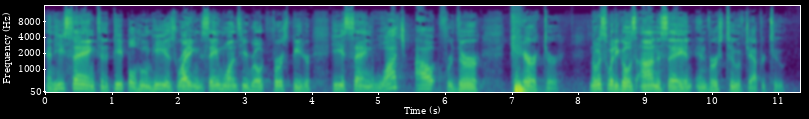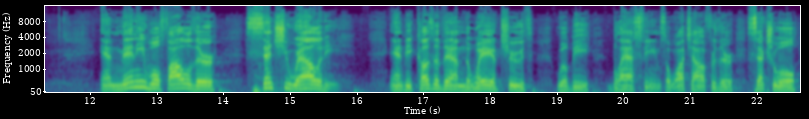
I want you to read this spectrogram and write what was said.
And he's saying to the people whom he is writing, the same ones he wrote, First Peter, he is saying, watch out for their character. Notice what he goes on to say in, in verse 2 of chapter 2 and many will follow their sensuality, and because of them, the way of truth will be blasphemed. So watch out for their sexual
